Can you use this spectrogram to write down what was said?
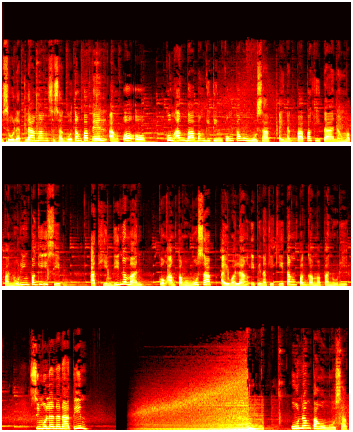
Isulat lamang sa sagutang papel ang oo kung ang babanggitin kong pangungusap ay nagpapakita ng mapanuring pag-iisip at hindi naman kung ang pangungusap ay walang ipinakikitang pagkamapanuri. Simulan na natin! Unang pangungusap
